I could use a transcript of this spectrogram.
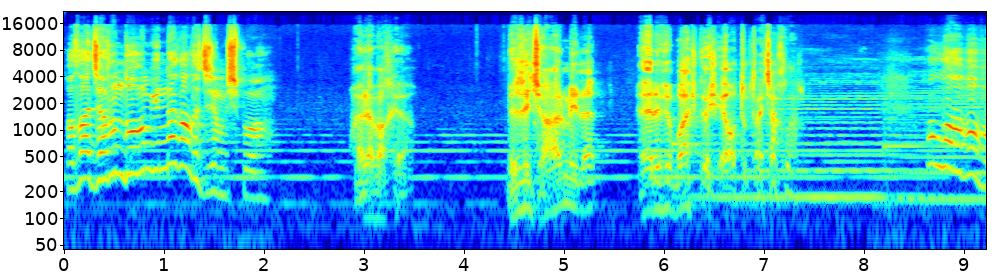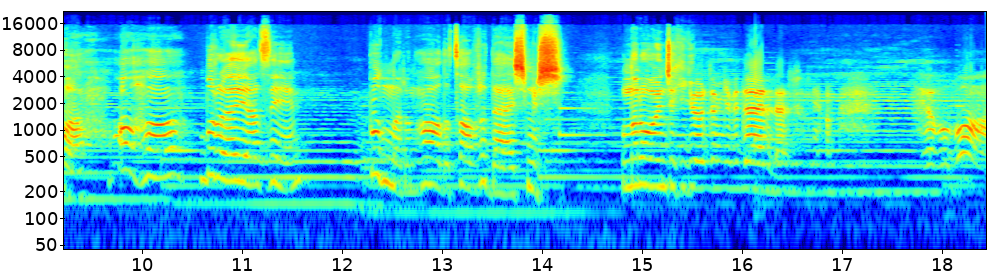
Vallahi canın doğum gününe kalıcıymış bu. Hele bak ya. Bizi çağırmıyorlar. Herifi baş köşeye oturtacaklar. Allah baba. Aha buraya yazayım. Bunların halı tavrı değişmiş. Bunlar o önceki gördüğüm gibi değiller. Ya, ya baba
